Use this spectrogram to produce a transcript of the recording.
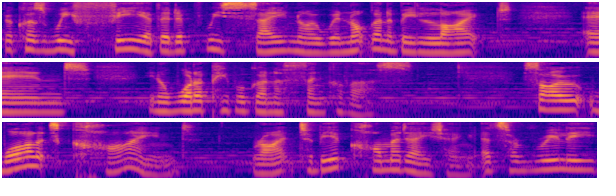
because we fear that if we say no, we're not going to be liked, and you know what are people going to think of us? So while it's kind right? To be accommodating. It's a really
